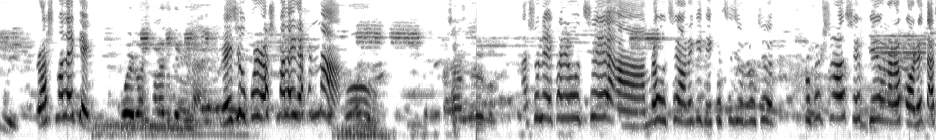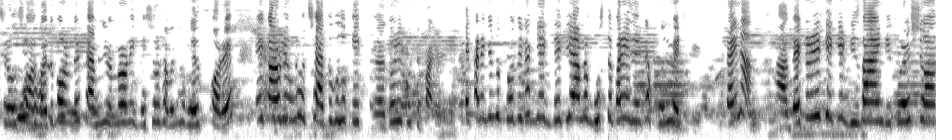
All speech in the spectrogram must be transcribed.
কি? রসমালাই কেক ওই রসমালাই তো দেখি না। এই যে উপরে রসমালাই দেখেন না? আসলে এখানে হচ্ছে আমরা হচ্ছে অনেকেই দেখেছি যে হচ্ছে প্রফেশনাল শেফ দিয়ে ওনারা করে তাছাড়া হচ্ছে হয়তো বা ওনাদের ফ্যামিলি মেম্বার অনেক বেশি ওরা সবাইকে হেল্প করে। এই কারণে উনি হচ্ছে এতগুলো কেক তৈরি করতে পারে এখানে কিন্তু প্রতিটা কেক দেখলে আমরা বুঝতে পারি যে এটা হোমমেড কেক তাই না? বেকারি কেকের ডিজাইন ডেকোরেশন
